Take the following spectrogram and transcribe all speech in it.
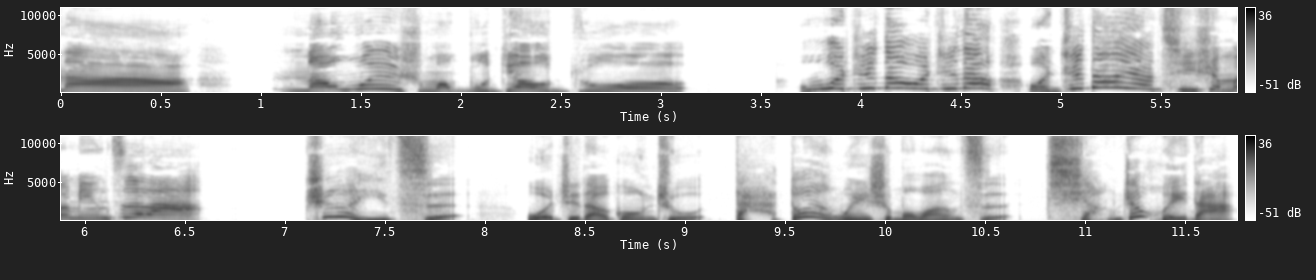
那那为什么不叫做？我知道，我知道，我知道要起什么名字啦！这一次，我知道公主打断为什么王子抢着回答：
